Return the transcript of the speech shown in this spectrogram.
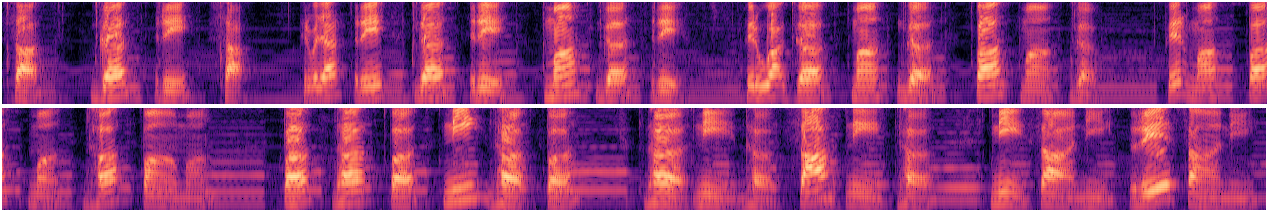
सा, ग, रे, सा। फिर बजा रे, ग, रे, म, ग, रे। फिर हुआ ग, म, ग, प, म, ग। फिर म, प, म, ध, प, म। प, ध, प, नि, ध, प। ध, नि, ध, सा, नि, ध। नि, सा, नि, रे, सा, नी।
